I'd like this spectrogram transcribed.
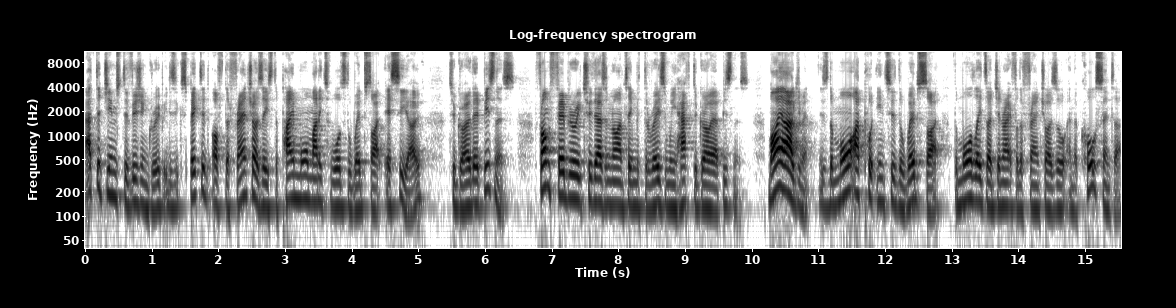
At the Jim's Division Group, it is expected of the franchisees to pay more money towards the website SEO to grow their business. From February 2019, with the reason we have to grow our business. My argument is the more I put into the website, the more leads I generate for the franchisor and the call center.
